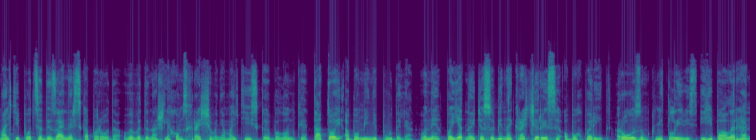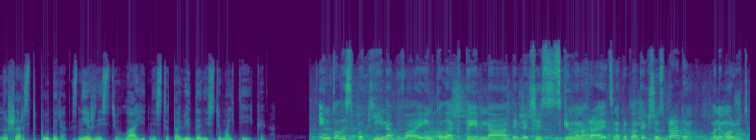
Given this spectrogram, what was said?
Мальтіпу це дизайнерська порода, виведена шляхом схрещування мальтійської болонки та той або міні-пуделя. Вони поєднують у собі найкращі риси обох порід: розум, кмітливість і гіпоалергенну шерсть пуделя з ніжністю, лагідністю та відданістю мальтійки. Інколи спокійна буває, інколи активна, дивлячись, з ким вона грається. Наприклад, якщо з братом, вони можуть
